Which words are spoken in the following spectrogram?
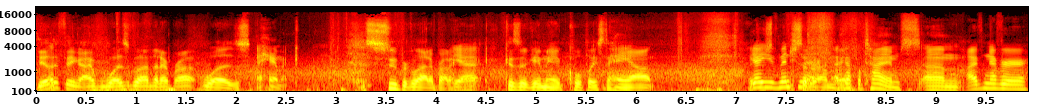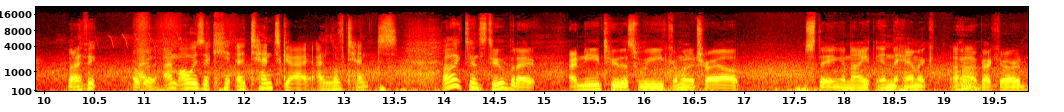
The other thing I was glad that I brought was a hammock. I'm super glad I brought a Yeah. hammock because it gave me a cool place to hang out. Yeah, you've mentioned sit that a couple times. Um, I've never. But I think okay. I, am always a, a tent guy. I love tents. I like tents too, but I I need to this week. I'm gonna try out staying a night in the hammock in Uh-huh. my backyard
